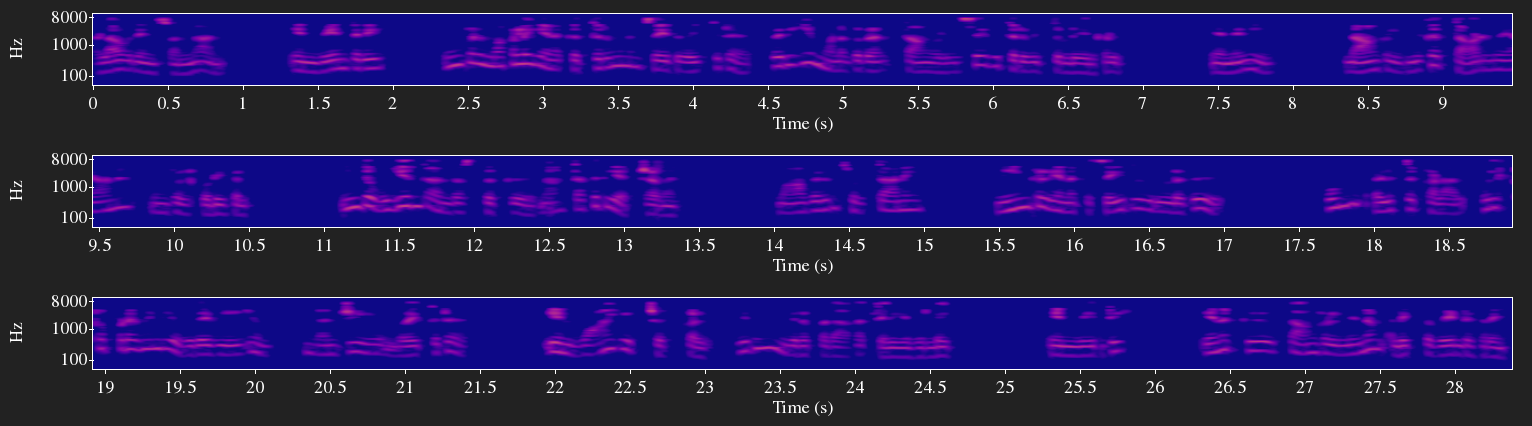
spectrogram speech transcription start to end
அலாவுதீன் சொன்னான் என் வேந்தரே உங்கள் மகளை எனக்கு திருமணம் செய்து வைத்திட பெரிய மனதுடன் தாங்கள் இசைவு தெரிவித்துள்ளீர்கள். ஏனெனில் நாங்கள் மிக தாழ்மையான உங்கள் கொடிகள். இந்த உயர்ந்த அந்தஸ்துக்கு நான் தகுதியற்றவன். மாபெரும் சுல்தானே நீங்கள் எனக்கு செய்துள்ளது பொன் எழுத்துக்களால் பொறிக்கப்பட வேண்டிய உதவியையும் நன்றியையும் உரைத்திட என் வாயிற் சொற்கள் எதுவும் இருப்பதாக தெரியவில்லை. என் வேண்டி எனக்கு தாங்கள் நிலம் அளிக்க வேண்டுகிறேன்.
